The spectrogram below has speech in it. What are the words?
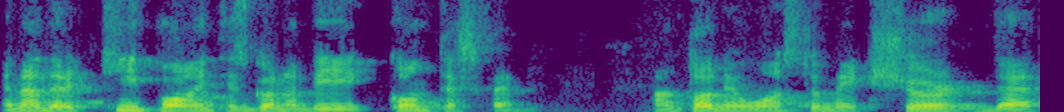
Another key point is going to be Conte's family. Antonio wants to make sure that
